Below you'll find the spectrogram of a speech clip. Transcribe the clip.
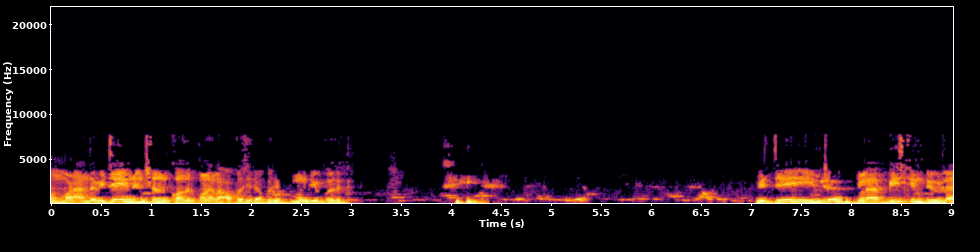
ரொம்ப நாள் அந்த விஜய் நென்ஷன் உட்காந்துருப்பாங்க ஆப்போசிட் ஆப்போசிட் மூஞ்சி பார்த்துட்டு விஜய் இன்டர்வியூ இருக்குல்ல பீச் இன்டர்வியூல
